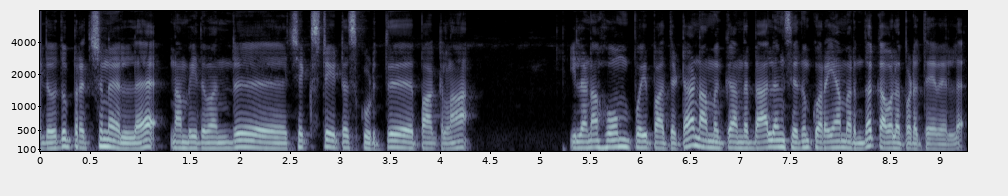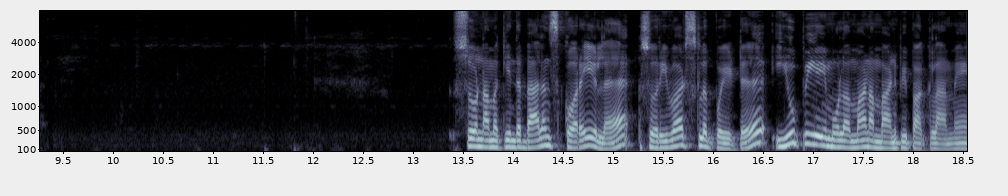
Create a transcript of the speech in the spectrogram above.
இது எதுவும் பிரச்சனை இல்லை. நம்ம இதை வந்து செக் ஸ்டேட்டஸ் கொடுத்து பார்க்கலாம். இல்லைனா ஹோம் போய் பார்த்துட்டா நமக்கு அந்த பேலன்ஸ் எதுவும் குறையாமல் இருந்தால் கவலைப்பட தேவையில்லை. ஸோ நமக்கு இந்த பேலன்ஸ் குறையல. ஸோ ரிவார்ட்ஸில் போயிட்டு யூபிஐ மூலமாக நம்ம அனுப்பி பார்க்கலாமே.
